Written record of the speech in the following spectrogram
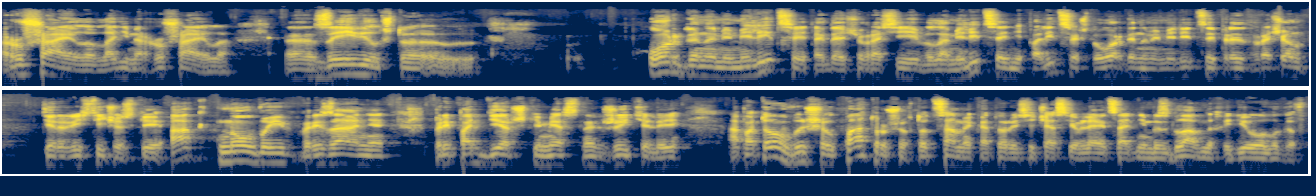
Рушайло, Владимир Рушайло, э, заявил, что органами милиции, тогда еще в России была милиция, не полиция, что органами милиции предотвращен террористический акт новый в Рязани при поддержке местных жителей. А потом вышел Патрушев, тот самый, который сейчас является одним из главных идеологов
